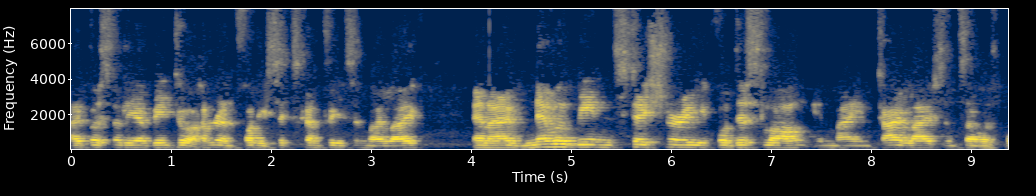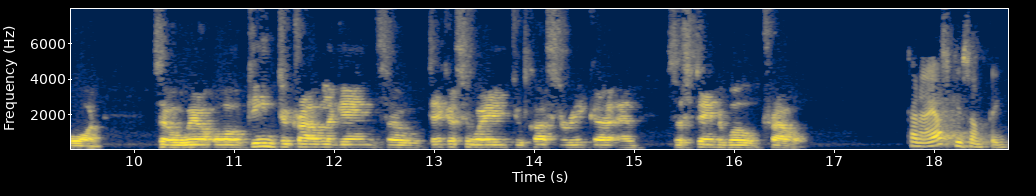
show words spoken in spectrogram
I personally have been to 146 countries in my life, and I've never been stationary for this long in my entire life since I was born. So we're all keen to travel again. So take us away to Costa Rica and sustainable travel. Can I ask you something?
